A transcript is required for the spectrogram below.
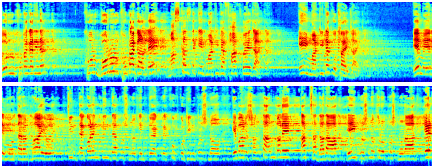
গরুর খোটা গাড়ি না। খুর গরুর খোটা গাড়লে মাঝখান থেকে মাটিটা ফাঁক হয়ে যায়। এই মাটিটা কোথায় যায়? এ মেরে মোহতারাম ভাইও চিন্তা করেন তিনটা প্রশ্ন, কিন্তু একটা খুব কঠিন প্রশ্ন। এবার সন্তান বলে আচ্ছা দাদা, এই প্রশ্ন কোনো প্রশ্ন না। এর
